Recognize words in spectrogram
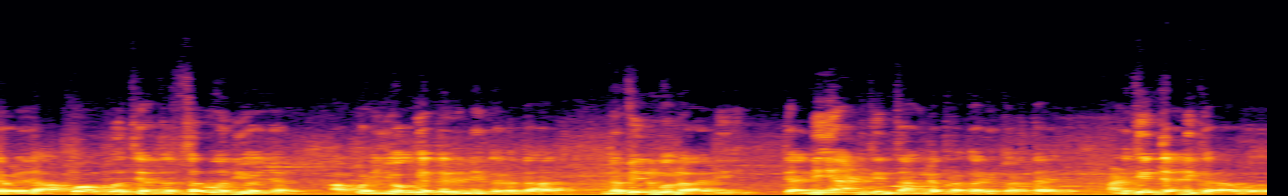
त्यावेळेला आपोआपच याचं सर्व नियोजन आपण योग्य तऱ्हेने करत आहात. नवीन मुलं आली त्यांनी आणखीन चांगल्या प्रकारे करतायत. आणखीन त्यांनी करावं.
